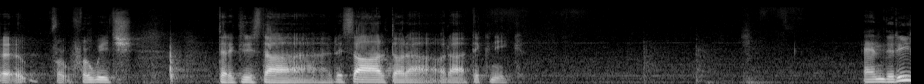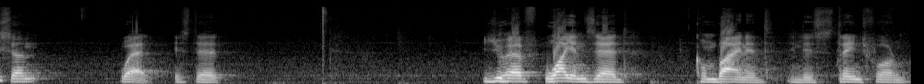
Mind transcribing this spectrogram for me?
uh, for, for which there exists a result or a, or a technique. And the reason, well, is that you have Y and Z combined in this strange form.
